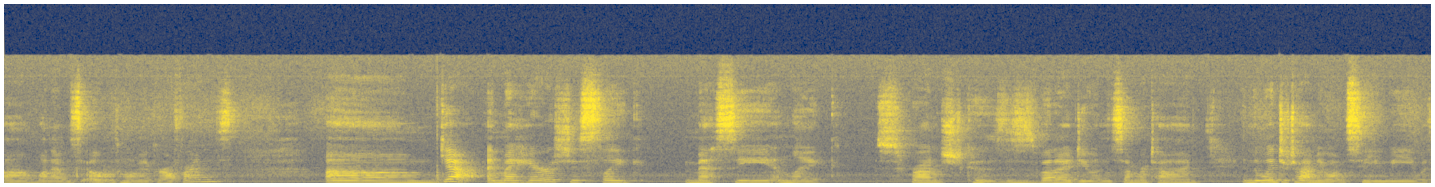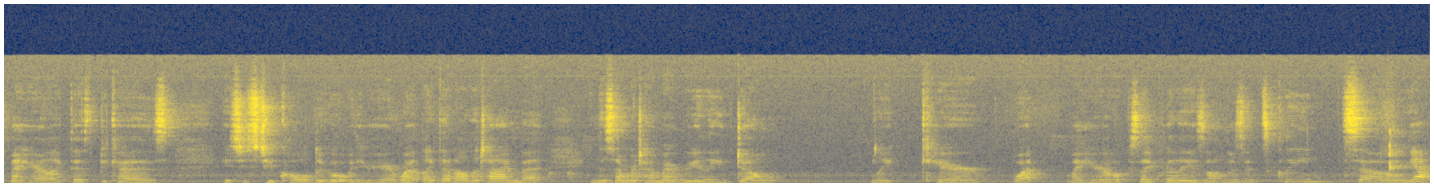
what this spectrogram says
um, when I was out with one of my girlfriends. Um, yeah, and my hair is just like messy and like scrunched because this is what I do in the summertime. In the wintertime, you won't see me with my hair like this because it's just too cold to go with your hair wet like that all the time. But in the summertime, I really don't like care what my hair looks like really as long as it's clean. So yeah.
